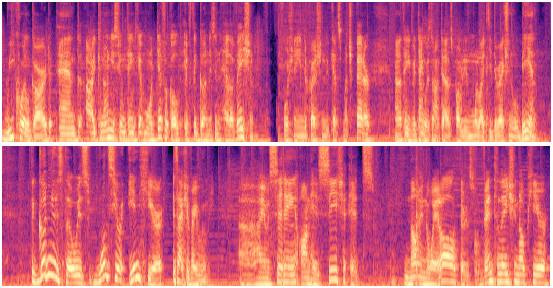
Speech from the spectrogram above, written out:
recoil guard, and I can only assume things get more difficult if the gun is in elevation. Fortunately, in depression, it gets much better, and I think if your tank was knocked out, it's probably the more likely direction it will be in. The good news, though, is once you're in here, it's actually very roomy. Uh, I am sitting on his seat. It's not in the way at all. There's ventilation up here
